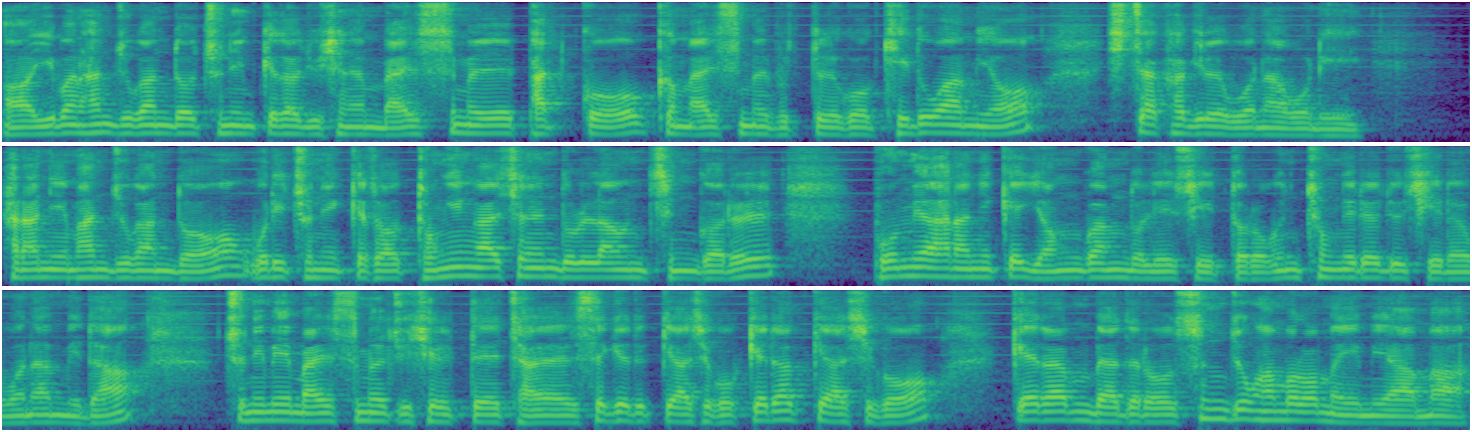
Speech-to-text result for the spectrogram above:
어, 이번 한 주간도 주님께서 주시는 말씀을 받고 그 말씀을 붙들고 기도하며 시작하기를 원하오니 하나님 한 주간도 우리 주님께서 동행하시는 놀라운 증거를 보며 하나님께 영광 돌릴 수 있도록 은총 내려주시기를 원합니다. 주님의 말씀을 주실 때 잘 새겨 듣게 하시고 깨닫게 하시고 깨달은 바대로 순종함으로 말미암아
